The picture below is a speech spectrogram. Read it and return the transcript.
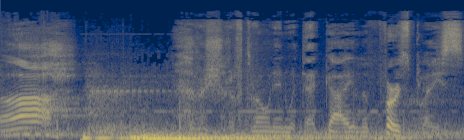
Ah, never should have thrown in with that guy in the first place.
